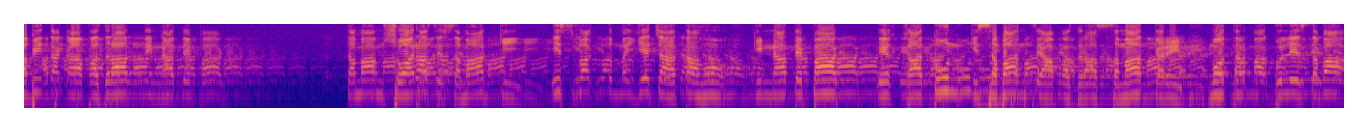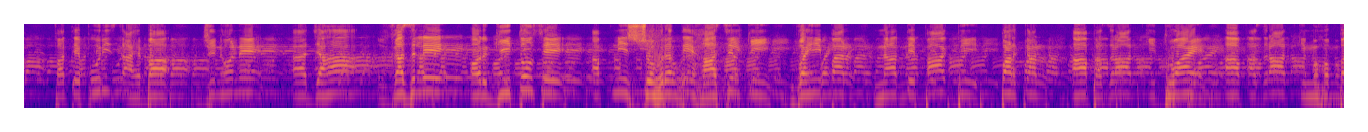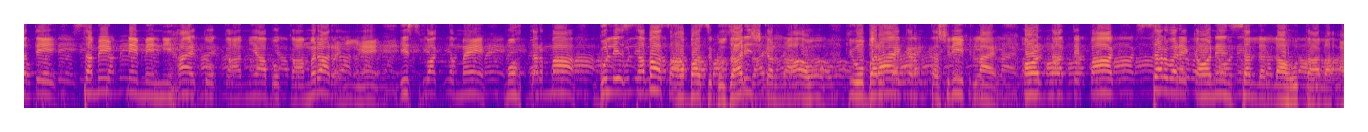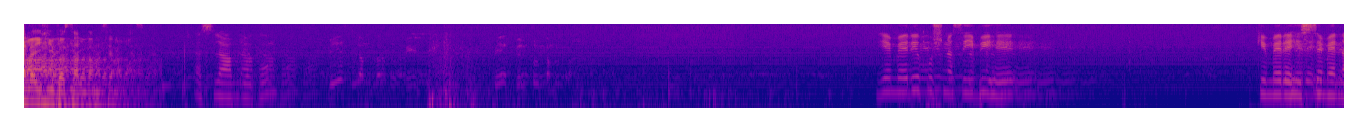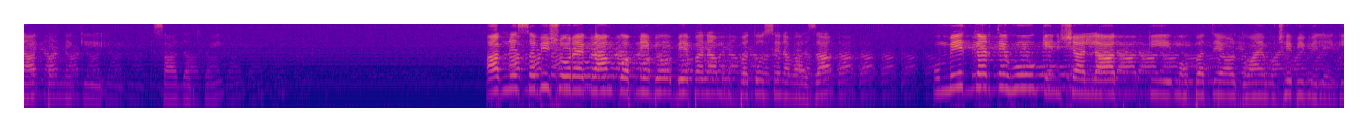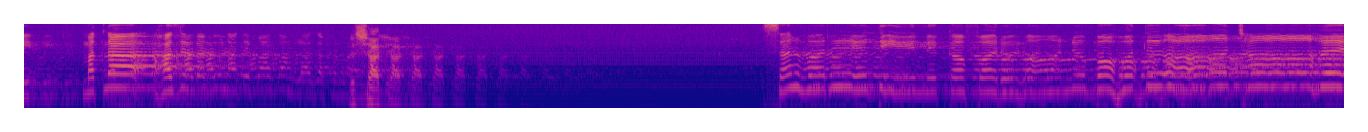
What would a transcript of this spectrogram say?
अभी तक आप हजरात ने नाते पाक तमाम शोरा से समाप्त की। इस वक्त मैं ये चाहता हूँ कि नाते पाक एक खातून की जबान से आप हजरात समाप्त करें। मोहतरमा गुले सबा फतेहपुरी साहिबा, जिन्होंने जहाँ गजलें और गीतों से अपनी शोहरतें हासिल की, वहीं पर नाते पाक भी पढ़कर आप हजरात की दुआएँ, आप हजरात की मोहब्बतें समेटने में निहायत तो कामयाब कामरा रही हैं। इस वक्त मैं मोहतरमा गुले सबा साहबा से गुजारिश कर रहा हूँ कि वो बराए करम तशरीफ़ लाए और नाते पाक सरवर कौन सल्लल्लाहु अलैहि वसल्लम से। ये मेरी खुशनसीबी है कि मेरे हिस्से में नात पढ़ने की सादत हुई। आपने सभी शोर इकराम को अपनी बेपना मोहब्बतों से नवाजा। उम्मीद करती हूँ कि इन आपकी मोहब्बतें और दुआएँ मुझे भी मिलेंगी। मतलब हाजिर कर दूँ नाते सरवर दीन का फरमान बहुत अच्छा है।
